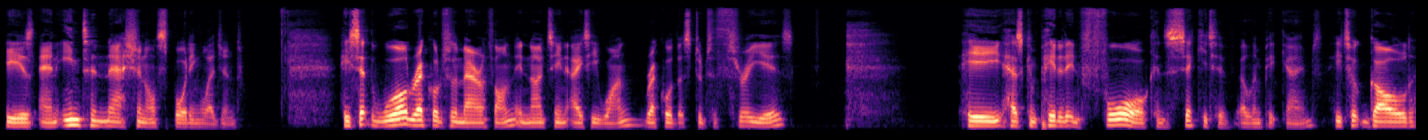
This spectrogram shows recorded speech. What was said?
is an international sporting legend. He set the world record for the marathon in 1981, record that stood for three years. He has competed in four consecutive Olympic Games. He took gold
